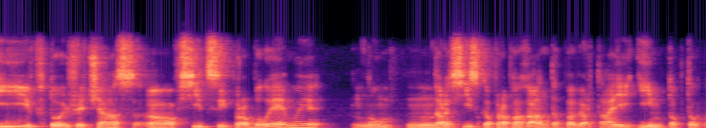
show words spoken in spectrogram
І в той же час всі ці проблеми ну, російська пропаганда повертає їм. Тобто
